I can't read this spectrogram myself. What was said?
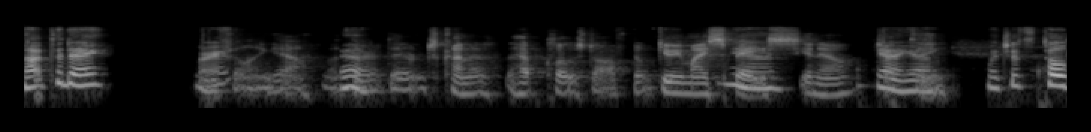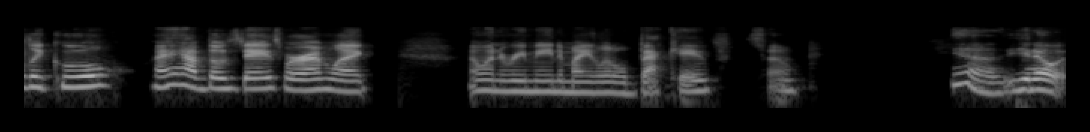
not today. I'm Right. feeling yeah, Yeah. they're they're just kind of have closed off. Don't give me my space, you know. Yeah, yeah. thing. Which is totally cool. I have those days where I'm like, I want to remain in my little bat cave. So Yeah, you know,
